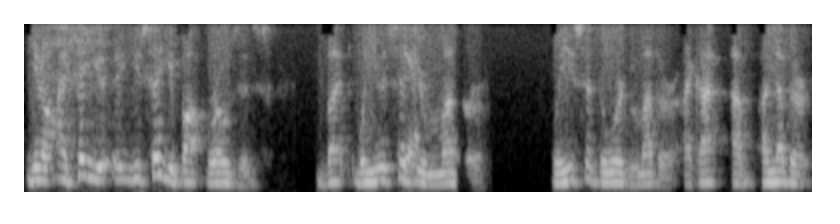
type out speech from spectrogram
You know, I say you you say you bought roses, but when you said Yeah. your mother, when you said the word mother, I got a, another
